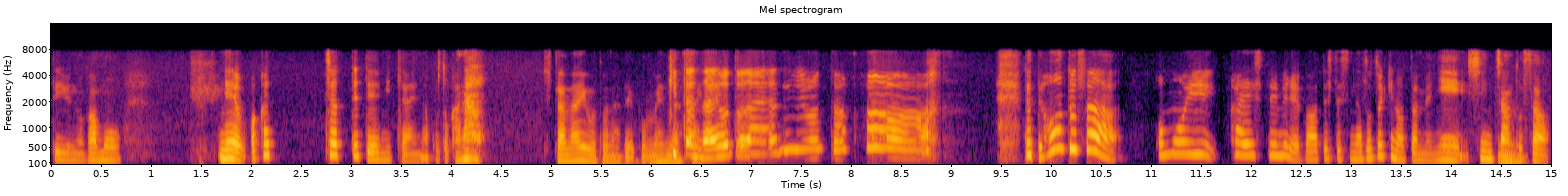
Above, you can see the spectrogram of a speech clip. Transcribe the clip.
ていうのがもうね分かっちゃっててみたいなことかな。汚い大人でごめんなさい。汚い大人になってしまった。あーだってほんとさ思い返してみれば私たち謎解きのためにしんちゃんとさ、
